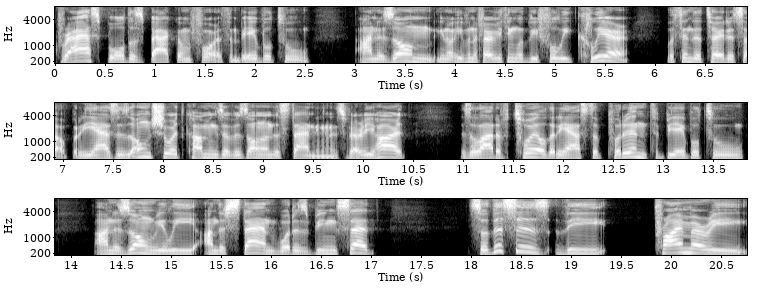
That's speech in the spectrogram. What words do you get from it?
grasp all this back and forth and be able to on his own, you know, even if everything would be fully clear within the Torah itself, but he has his own shortcomings of his own understanding, and it's very hard. There's a lot of toil that he has to put in to be able to, on his own, really understand what is being said. So this is the primary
